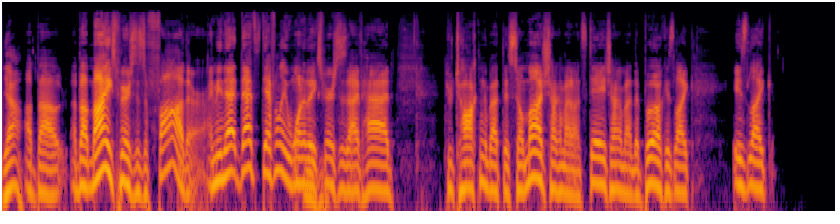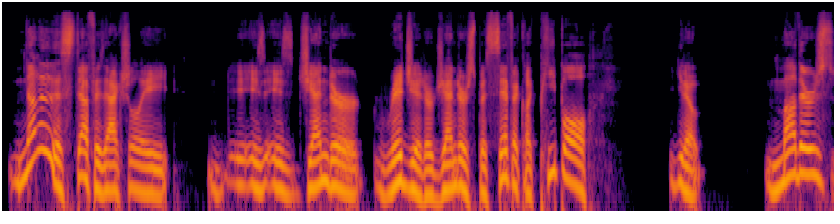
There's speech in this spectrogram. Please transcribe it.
yeah, about about my experience as a father. I mean that that's definitely one of the Mhm. experiences I've had through talking about this so much, talking about it on stage, talking about the book is like is like none of this stuff is actually is is gender rigid or gender specific. Like people, you know, mothers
